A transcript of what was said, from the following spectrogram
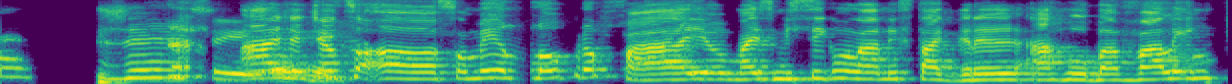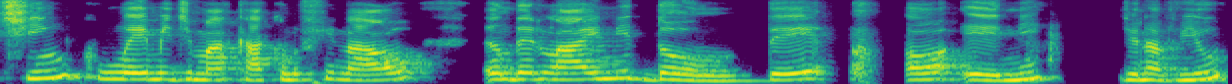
Gente. Ah, gente, eu sou, sou, meio low profile, mas me sigam lá no Instagram, arroba Valentim, com M de macaco no final, underline Dom, D-O-N, de navio,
